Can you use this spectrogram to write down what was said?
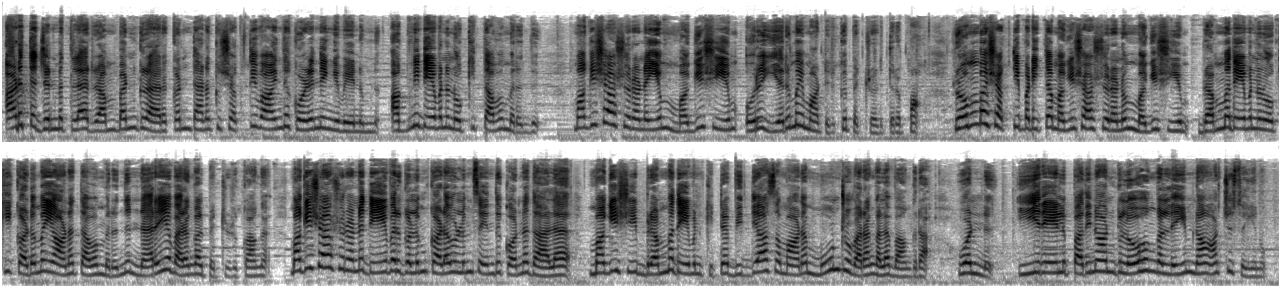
அடுத்த ஜென்மத்துல ரம்பன்கிற அரக்கன் தனக்கு சக்தி வாய்ந்த குழந்தைங்க வேணும்னு அக்னி தேவனை நோக்கி தவ இருந்து மகிஷாசுரனையும் மகிஷியும் ஒரு எருமை மாட்டிற்கு பெற்றெடுத்திருப்பான். ரொம்ப சக்தி படித்த மகிஷாசுரனும் மகிஷியும் பிரம்மதேவனை நோக்கி கடுமையான தவம் இருந்து நிறைய வரங்கள் பெற்றிருக்காங்க. மகிஷாசுரனை தேவர்களும் கடவுளும் சேர்ந்து கொன்னதால மகிஷி பிரம்மதேவன் கிட்ட வித்தியாசமான மூன்று வரங்களை வாங்குறா. ஒன்னு ஈரேழு பதினான்கு லோகங்கள்லையும் நான் ஆட்சி செய்யணும்.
